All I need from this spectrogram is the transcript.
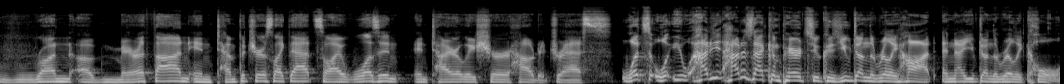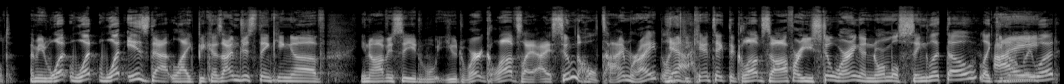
run a marathon in temperatures like that. So I wasn't entirely sure how to dress. What's what you how do you, how does that compare to because you've done the really hot and now you've done the really cold? I mean, what what what is that like? Because I'm just thinking of you know obviously you'd you'd wear gloves. Like I assume the whole time, right? Like Yeah. you can't take the gloves off. Are you still wearing a normal singlet though, like you I- normally would?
